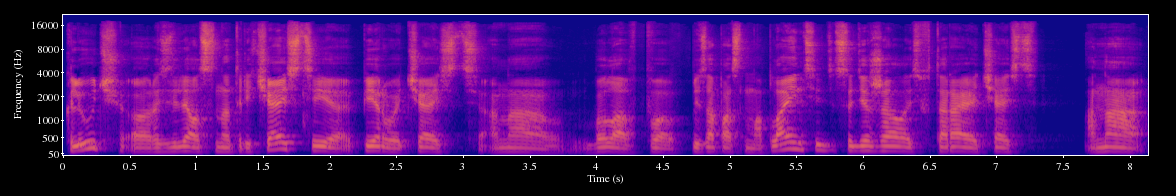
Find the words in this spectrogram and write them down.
ключ э, разделялся на три части. Первая часть, она была в безопасном аплайенсе содержалась. Вторая часть, она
